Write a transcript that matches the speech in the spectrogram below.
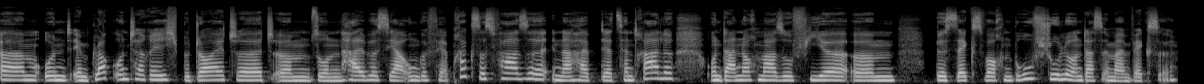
Ähm, und im Blockunterricht bedeutet ähm, so ein halbes Jahr ungefähr Praxisphase innerhalb der Zentrale und dann nochmal so vier ähm, bis sechs Wochen Berufsschule und das immer im Wechsel.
